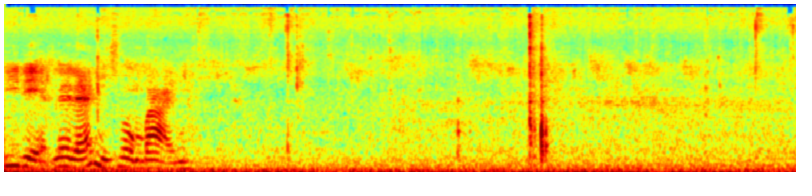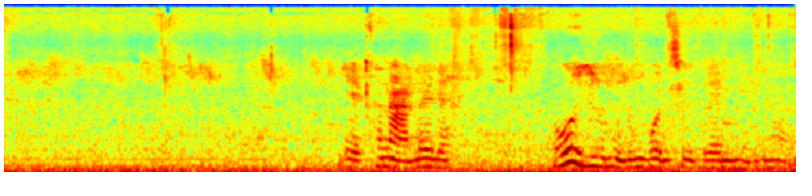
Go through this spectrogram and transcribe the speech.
ดีเด็ดเลยแหละนี่ช่วงบ่ายนี่เด็ดขนาดเลยเลยโอ้ยลืมถุงบนซื้อแกรมเห็นหน่อย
